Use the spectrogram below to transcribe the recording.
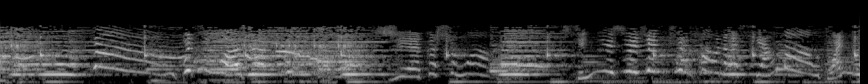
哼，当个着，这个说，新女婿人品好，那个相貌端正。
